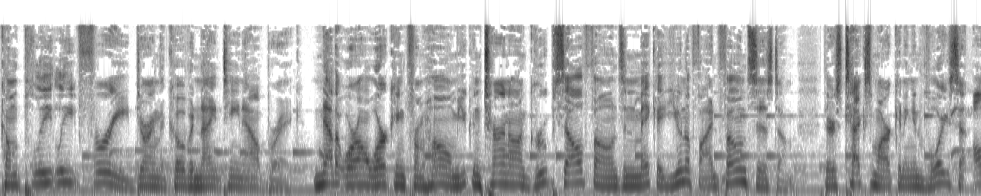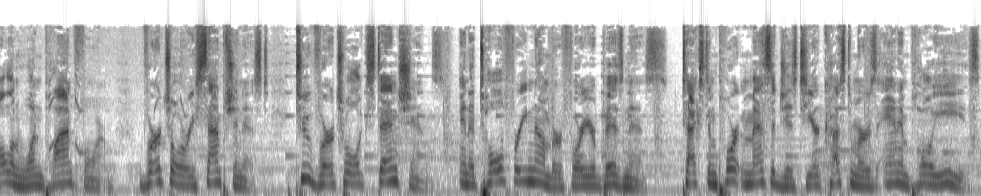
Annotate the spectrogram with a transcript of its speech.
completely free during the COVID 19 outbreak. Now that we're all working from home, you can turn on group cell phones and make a unified phone system. There's text marketing and voice at all in one platform virtual receptionist, two virtual extensions, and a toll free number for your business. Text important messages to your customers and employees.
